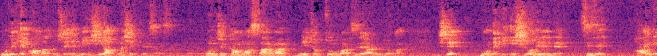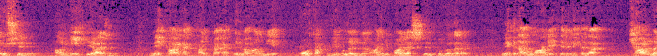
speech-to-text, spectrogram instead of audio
buradaki hep anlattığım şey ne? Bir işi yapma şekli esasında. Bunun için canvaslar var, birçok tool var size yardımcı olan. İşte buradaki iş modelinde sizin hangi müşterinin, hangi ihtiyacını, ne kaynak, hangi kaynakları ve hangi ortaklık yapılarını, hangi paylaştıkları kullanarak ne kadar maliyetle ve ne kadar karla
